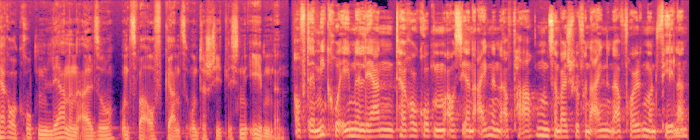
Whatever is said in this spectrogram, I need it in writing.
Terrorgruppen lernen also, und zwar auf ganz unterschiedlichen Ebenen. Auf der Mikroebene lernen Terrorgruppen aus ihren eigenen Erfahrungen, zum Beispiel von eigenen Erfolgen und Fehlern.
